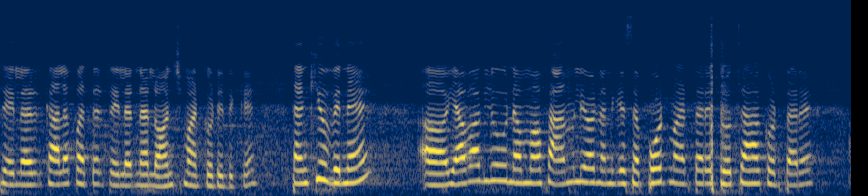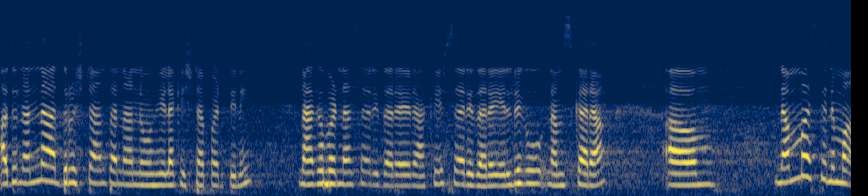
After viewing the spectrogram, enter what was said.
ಟ್ರೇಲರ್, ಕಾಲಪತ್ರ ಟ್ರೇಲರ್ನ ಲಾಂಚ್ ಮಾಡಿಕೊಟ್ಟಿದ್ದಕ್ಕೆ. Thank you Vinay. ಯಾವಾಗಲೂ ನಮ್ಮ ಫ್ಯಾಮಿಲಿಯವ್ರು ನನಗೆ ಸಪೋರ್ಟ್ ಮಾಡ್ತಾರೆ, ಪ್ರೋತ್ಸಾಹ ಕೊಡ್ತಾರೆ. ಅದು ನನ್ನ ಅದೃಷ್ಟ ಅಂತ ನಾನು ಹೇಳಕ್ಕೆ ಇಷ್ಟಪಡ್ತೀನಿ. ನಾಗಬಣ್ಣ ಸರ್ ಇದ್ದಾರೆ ರಾಕೇಶ್ ಸರ್ ಇದ್ದಾರೆ ಎಲ್ರಿಗೂ ನಮಸ್ಕಾರ. ನಮ್ಮ ಸಿನಿಮಾ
